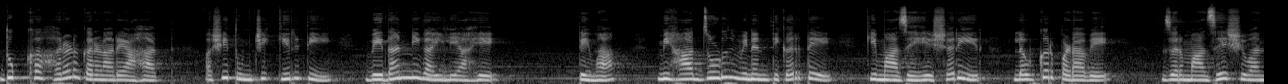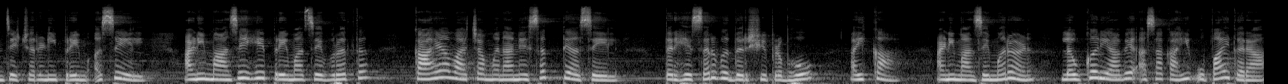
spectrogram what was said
दुःख हरण करणारे आहात अशी तुमची कीर्ती वेदांनी गायली आहे. तेव्हा मी हात जोडून विनंती करते की माझे हे शरीर लवकर पडावे. जर माझे शिवांचे चरणी प्रेम असेल आणि माझे हे प्रेमाचे व्रत काया वाचा मनाने सत्य असेल तर हे सर्वदर्शी प्रभो ऐका आणि माझे मरण लवकर यावे असा काही उपाय करा.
